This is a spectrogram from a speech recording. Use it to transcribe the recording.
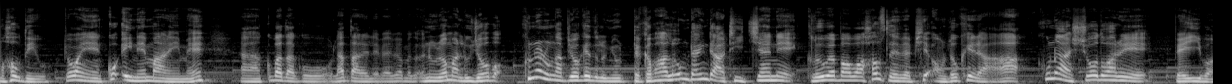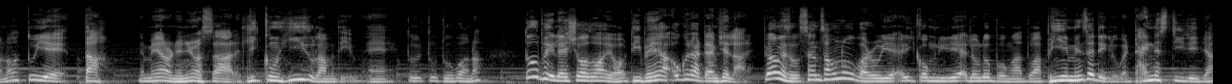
မဟုတ်သေးဘူးပြောရရင်ကိုယ့်အိမ်ထဲမှာနေမယ်အာကိုယ့်ဘာသာကိုလက်တာလေးလည်းပဲပြောမယ်ဆိုအနူတော့မှလူကြောပေါ့ခုနကပြောခဲ့သလိုမျိုးတကဘာလုံးအတိုင်းအတာအထိကျန်းတဲ့ global power house level ဖြစ်အောင်လုပ်ခဲ့တာကခုနရှောသွားတဲ့ဘဲကြီးပေါ့နော်သူ့ရဲ့သားနာမည်ကတော့နည်းနည်းတော့စားရတယ်လီကွန်ဟီဆိုလားမသိဘူးအဲသူသူသူပေါ့နော်သူ့ဖေလည်းရှောသွားရောဒီဘဲကဥက္ကဋ္ဌတန်းဖြစ်လာတယ်ပြောမယ်ဆို Samsung တို့ဘာလို့ရဲ့အဲ့ဒီ company တွေရဲ့အလုပ်လုပ်ပုံကသူကဘီရင်မင်းဆက်တွေလိုပဲ dynasty တွေဗျာ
